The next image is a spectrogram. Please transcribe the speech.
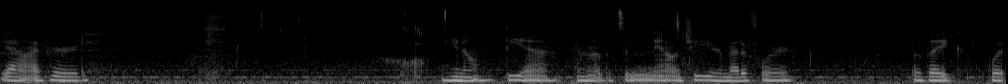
Yeah, I've heard. You know the uh, I don't know if it's an analogy or metaphor, but like what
